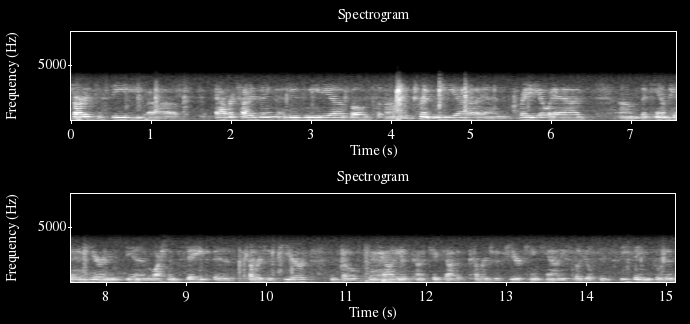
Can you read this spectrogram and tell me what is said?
started to see uh, advertising, news media, both um, print media and radio ads. Um, the campaign here in, in Washington State is coverage is here, and so King County has kind of kicked out its coverage is here, King County, so you'll see, see things with this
